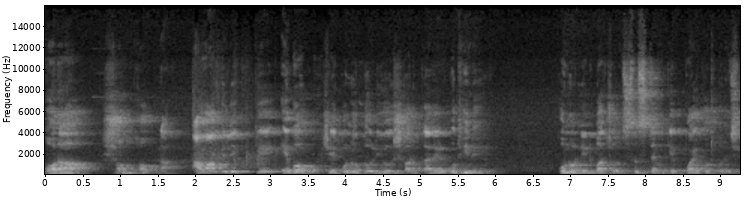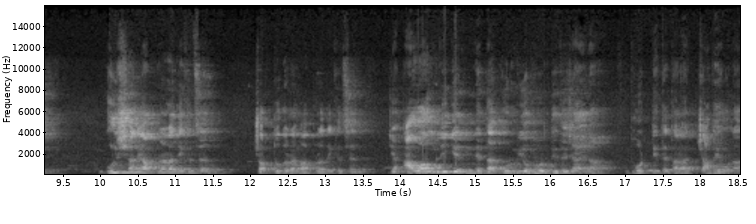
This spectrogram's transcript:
করা সম্ভব না। আওয়ামী লীগকে এবং যে কোনো দলীয় সরকারের অধীনে কোনো নির্বাচন সিস্টেমকে বয়কট করেছে। গুলশানে আপনারা দেখেছেন, চট্টগ্রামে আপনারা দেখেছেন যে আওয়ামী লীগের নেতা কর্মীও ভোট দিতে যায় না। ভোট দিতে তারা যাবেও না।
